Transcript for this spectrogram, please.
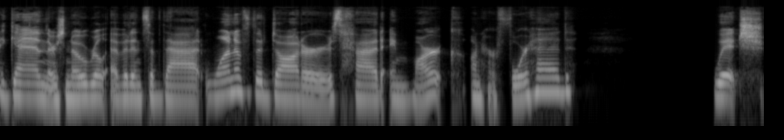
Again, there's no real evidence of that. One of the daughters had a mark on her forehead, which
